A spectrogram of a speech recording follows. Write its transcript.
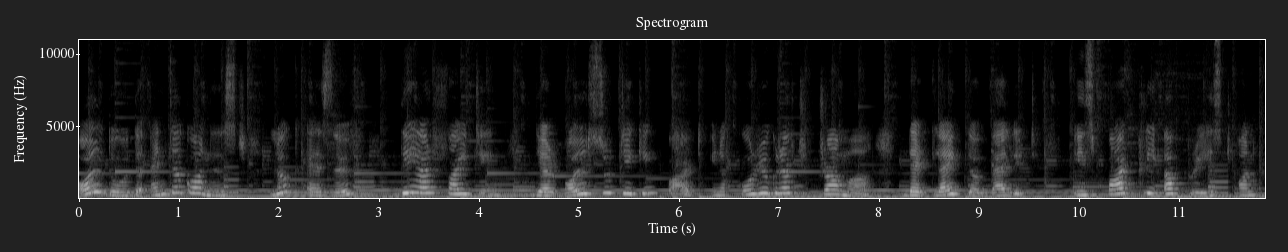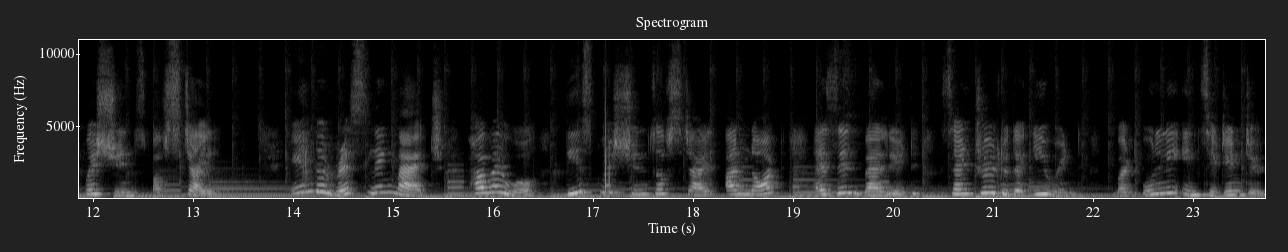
although the antagonists look as if they are fighting, they are also taking part in a choreographed drama that, like the ballet, is partly appraised on questions of style. In the wrestling match, however, these questions of style are not, as in ballet, central to the event but only incidental.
